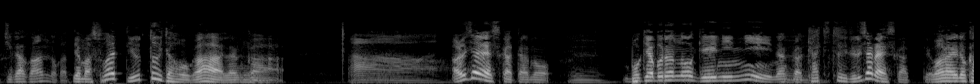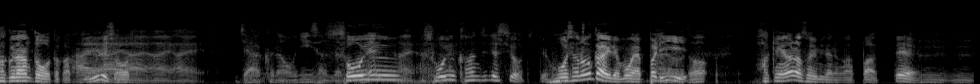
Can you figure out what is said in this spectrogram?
自覚あんのかと。や、まあそうやって言っといた方が、なんか、ああ。あるじゃないですかって、あの、うん。ボキャブラの芸人になんかキャッチついてるじゃないですかって、笑いの核弾頭とかって言うでしょ？はいはいはいはい。邪悪なお兄さんだろねそういうはいはい、そういう感じですよ、つって。放射能界でもやっぱり、派遣争いみたいなのがやっぱあってうん、うんうん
